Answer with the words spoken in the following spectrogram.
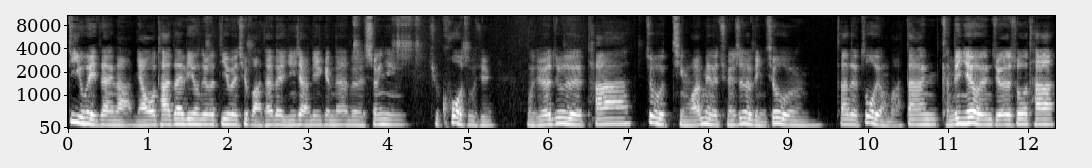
地位在那，然后他再利用这个地位去把他的影响力跟他的声音去扩出去。我觉得就是他就挺完美的诠释了领袖他的作用吧。当然，肯定也有人觉得说他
